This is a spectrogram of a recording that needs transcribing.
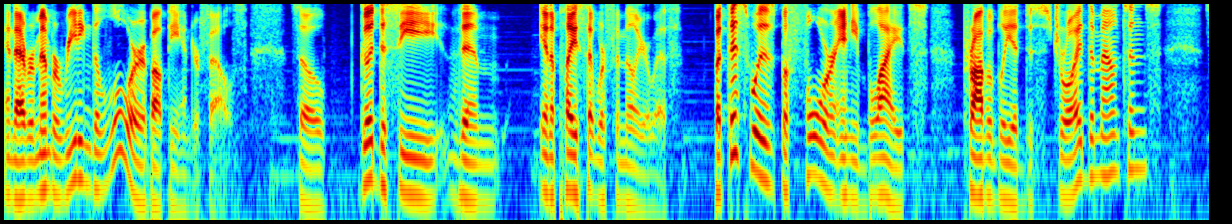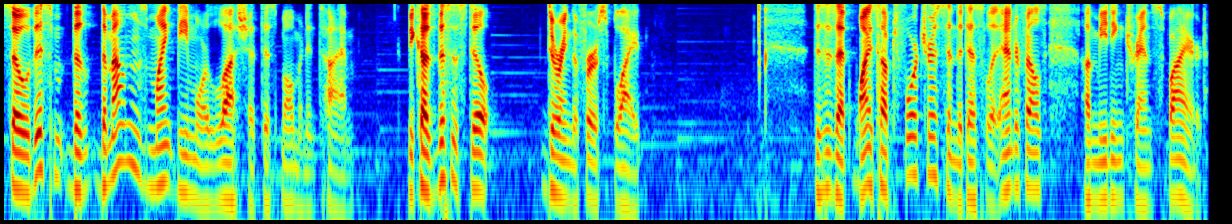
And I remember reading the lore about the Anderfels. So good to see them in a place that we're familiar with. But this was before any blights probably had destroyed the mountains. So this the, the mountains might be more lush at this moment in time. Because this is still during the first blight. This is at Weishaupt Fortress in the desolate Anderfels. A meeting transpired.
